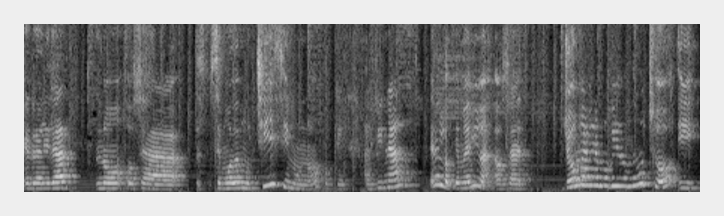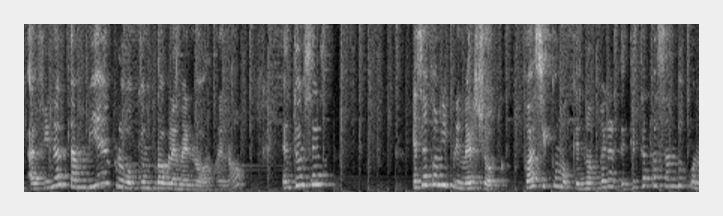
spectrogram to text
en realidad no, o sea, se mueve muchísimo, ¿no? Porque al final era lo que me iba, o sea, yo me había movido mucho y al final también provoqué un problema enorme, ¿no? Entonces, ese fue mi primer shock. Fue así como que, no, espérate, ¿qué está pasando con,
